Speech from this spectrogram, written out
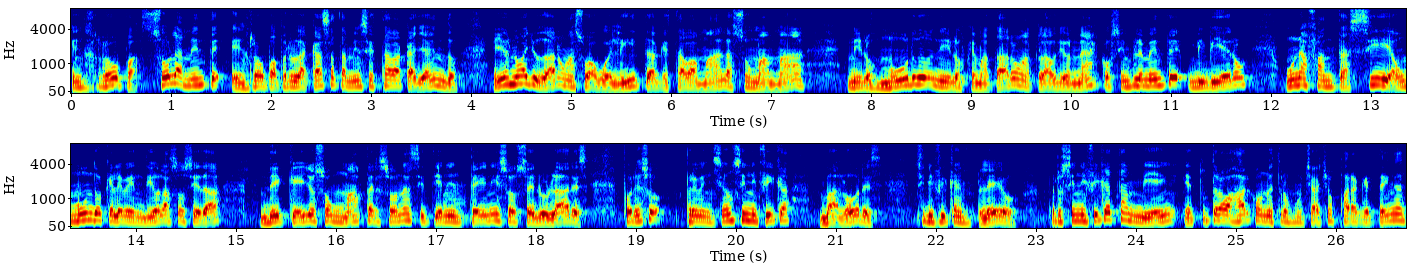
en ropa, solamente en ropa, pero la casa también se estaba cayendo. Ellos no ayudaron a su abuelita que estaba mal, a su mamá, ni los murdos, ni los que mataron a Claudio Nasco, simplemente vivieron una fantasía, un mundo que le vendió la sociedad de que ellos son más personas si tienen tenis o celulares. Por eso prevención significa valores, significa empleo, pero significa también eh, tú trabajar con nuestros muchachos para que tengan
